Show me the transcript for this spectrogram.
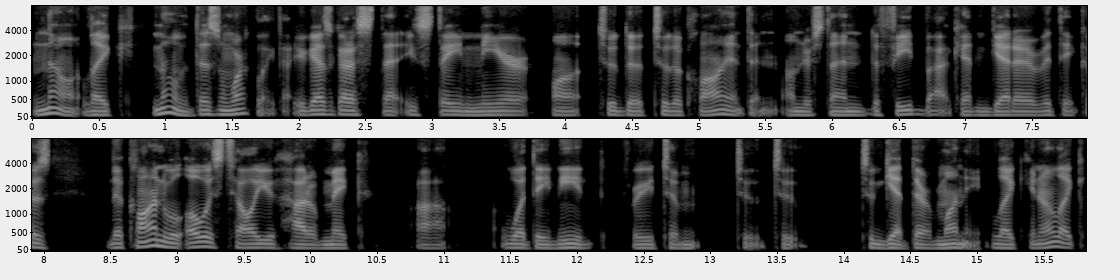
no, like no, it doesn't work like that. You guys gotta stay stay near uh, to the to the client and understand the feedback and get everything because the client will always tell you how to make uh, what they need for you to to to to get their money. Like you know, like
